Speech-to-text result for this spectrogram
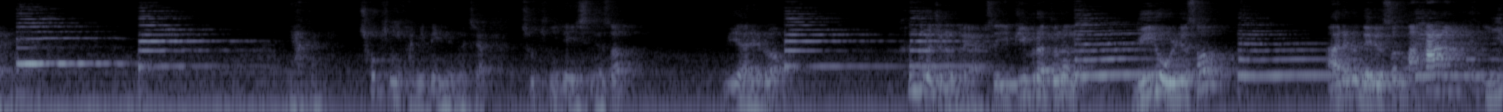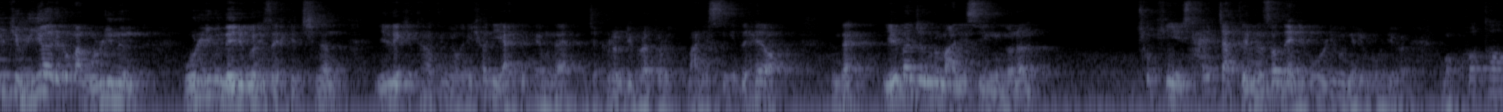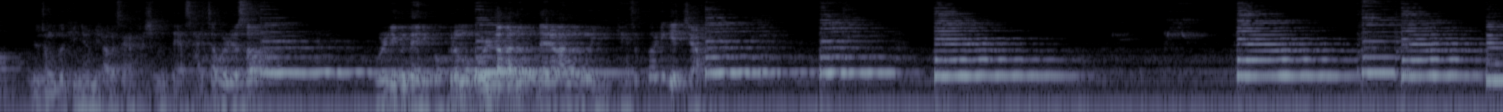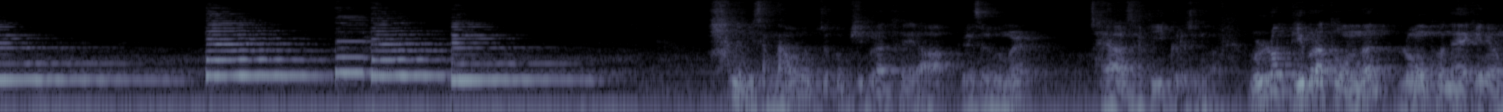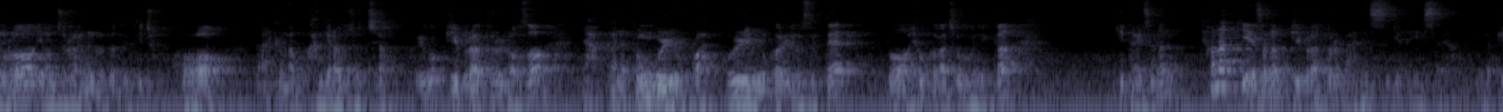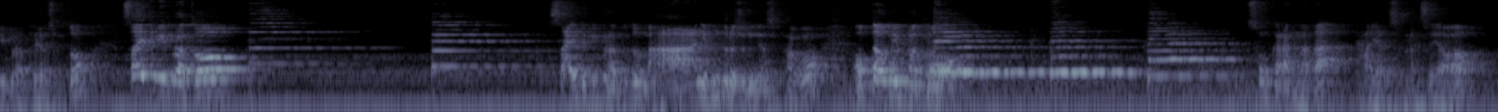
약간 초킹이 가미되어 있는 거죠. 초킹이 되어 있으면서 위아래로 흔들어 주는 거예요. 그래서 이 비브라토는 위로 올려서 아래로 내려서 막 이렇게 위아래로 막 올리는 올리고 내리고 해서 이렇게 치는 일렉 기타 같은 경우는 현이 얇기 때문에 이제 그런 비브라토를 많이 쓰기도 해요. 근데 일반적으로 많이 쓰이는 거는 초킹이 살짝 되면서 내리고 올리고 내리고 올리고 뭐 쿼터 이 정도 개념이라고 생각하시면 돼요. 살짝 올려서 올리고 내리고 그러면 올라가는 내려가는 거 이게 계속 떨리겠죠. 한음 이상 나오면 무조건 비브라토예요. 그래서 음을 자연스럽게 이끌어주는 거. 물론 비브라토 없는 롱톤의 개념으로 연주를 하는 것도 듣기 좋고 깔끔하고 간결하고 좋죠. 그리고 비브라토를 넣어서 약간의 동굴 효과, 울림 효과를 줬을 때 또 효과가 좋으니까 기타에서는 현악기에서는 비브라토를 많이 쓰게 돼 있어요. 그러니까 비브라토 연습도 사이드 비브라토 사이드 비브라토도 많이 흔들어 주는 연습하고 업다운 비브라토 손가락마다 다 연습을 하세요.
